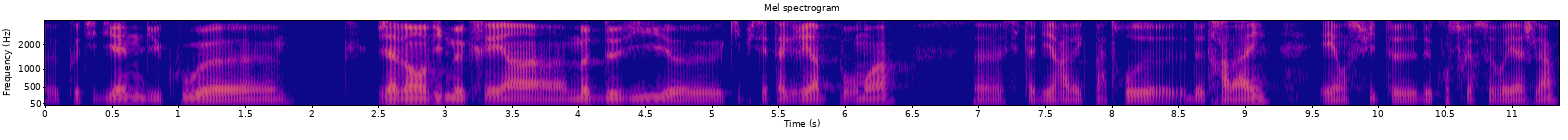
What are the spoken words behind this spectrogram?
euh, quotidiennes. Du coup, euh, j'avais envie de me créer un mode de vie qui puisse être agréable pour moi, c'est-à-dire avec pas trop de travail, et ensuite de construire ce voyage-là.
